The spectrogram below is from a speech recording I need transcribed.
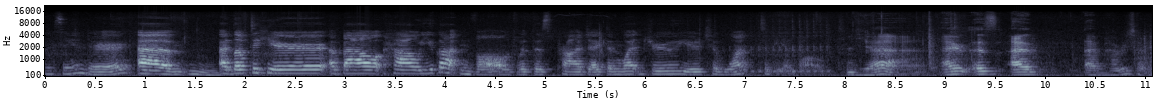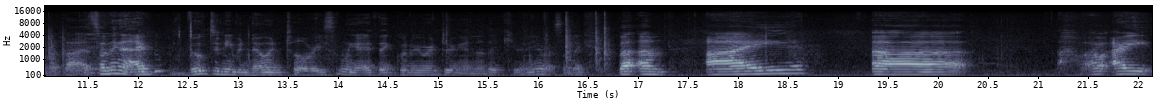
Alexander, um, I'd love to hear about how you got involved with this project and what drew you to want to be involved. Yeah, I as I. I'm happy to talk about that. It's something that I Vuk didn't even know until recently. I think when we were doing another Q and A about something. But um, I, uh, I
